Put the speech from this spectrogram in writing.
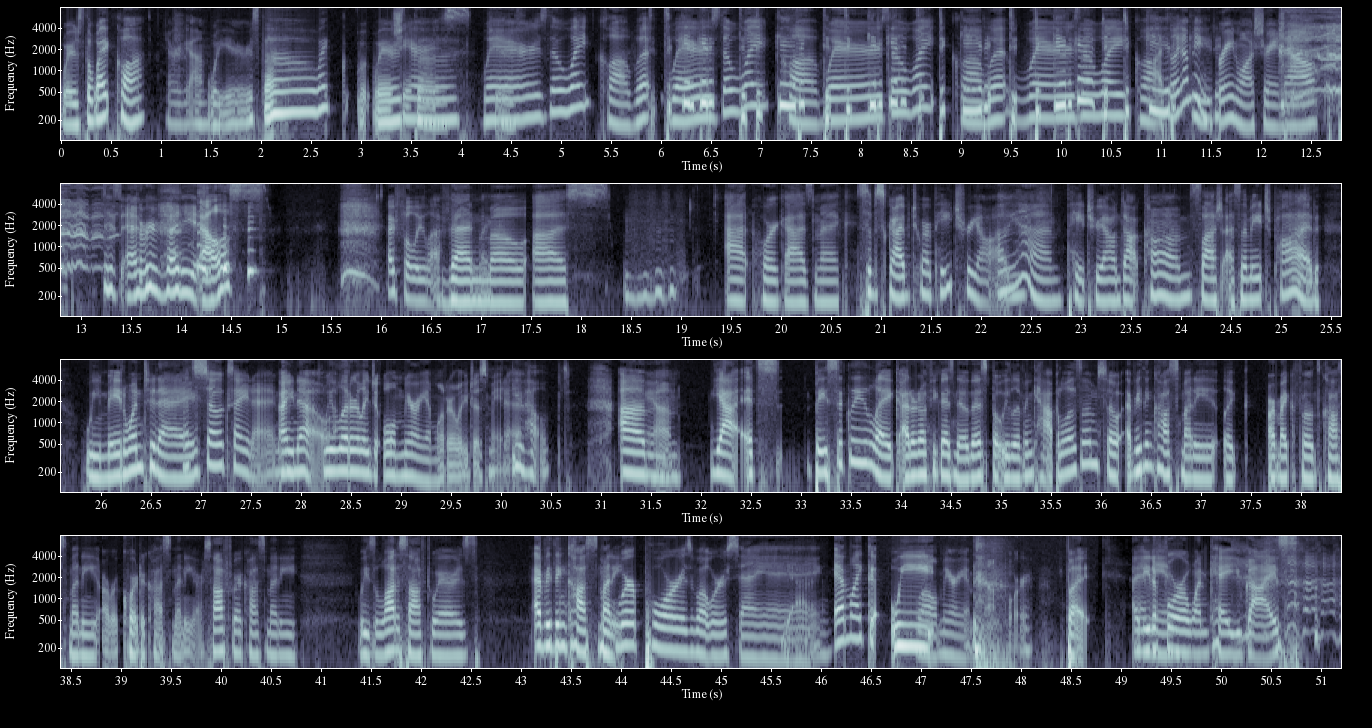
Where's the white claw? Here we go. Where's the white? Where's Cheers. the? Where's the white claw? What? Where's the white claw? Where's the white claw? What? Where's the white claw? I feel like I'm being brainwashed right now. Does everybody else I fully left. Venmo us at Horgasmic? Subscribe to our Patreon. Oh yeah, Patreon.com slash SMH pod. We made one today. that's so exciting. I know. We literally, well, Miriam literally just made it. you helped. Um, Yeah. yeah, it's basically like I don't know if you guys know this, but we live in capitalism, so everything costs money. Like our microphones cost money, our recorder costs money, our software costs money. We use a lot of softwares. Everything costs money. We're poor, is what we're yeah. saying. and like we, Well, Miriam's not poor. but I, I need mean- a 401k, you guys.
